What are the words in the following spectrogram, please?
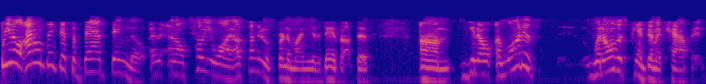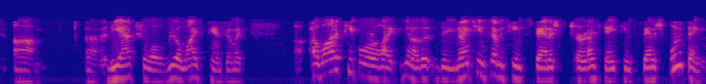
Well, you know, I don't think that's a bad thing, though, and, and I'll tell you why. I was talking to a friend of mine the other day about this. Um, you know, a lot of when all this pandemic happened, um, uh, the actual real life pandemic, a lot of people were like, you know, the, the 1917 Spanish or 1918 Spanish flu thing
